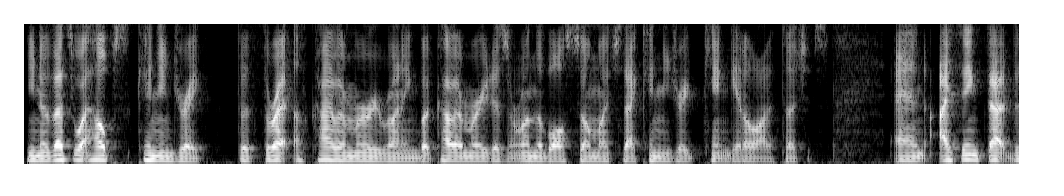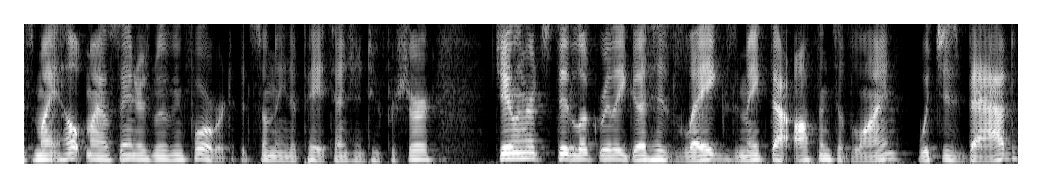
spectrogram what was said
You know, that's what helps Kenyon Drake, the threat of Kyler Murray running. But Kyler Murray doesn't run the ball so much that Kenyon Drake can't get a lot of touches. And I think that this might help Miles Sanders moving forward. It's something to pay attention to for sure. Jalen Hurts did look really good. His legs make that offensive line, which is bad.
